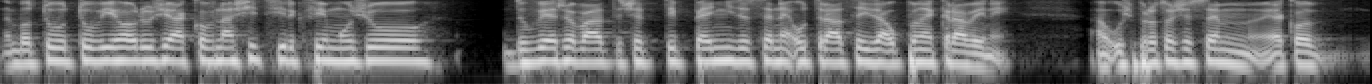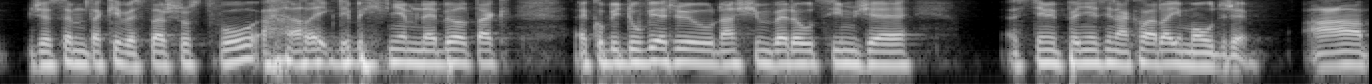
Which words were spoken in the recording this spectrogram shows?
nebo tu, tu výhodu, že jako v naší církvi můžu důvěřovat, že ty peníze se neutrácejí za úplné kraviny. A už proto, že jsem jako že jsem taky ve staršostvu, ale i kdybych v něm nebyl, tak jakoby důvěřuju našim vedoucím, že s těmi penězi nakládají moudře. A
